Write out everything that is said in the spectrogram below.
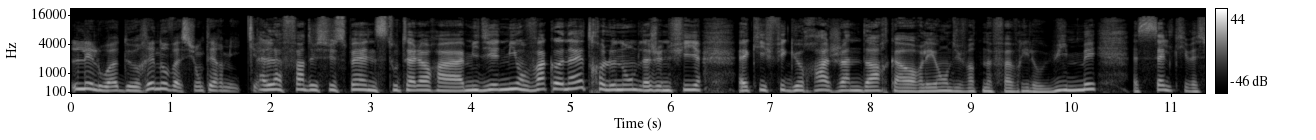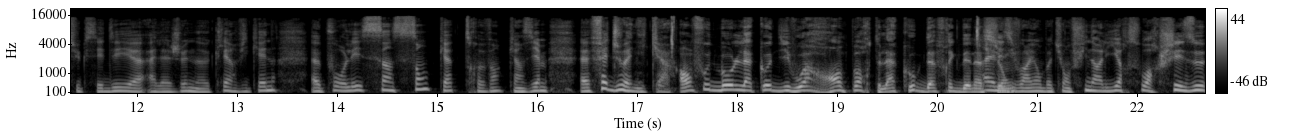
les lois de rénovation thermique. La fin du suspense. Tout à l'heure à midi et demi, on va connaître le nom de la jeune fille qui figurera Jeanne d'Arc à Orléans du 29 avril au 8 mai, celle qui va succéder à la jeune Claire Viken pour les 595e fêtes joanniques. En football, la Côte d'Ivoire remporte la Coupe d'Afrique des Nations. Les Ivoiriens ont battu en finale hier soir chez eux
